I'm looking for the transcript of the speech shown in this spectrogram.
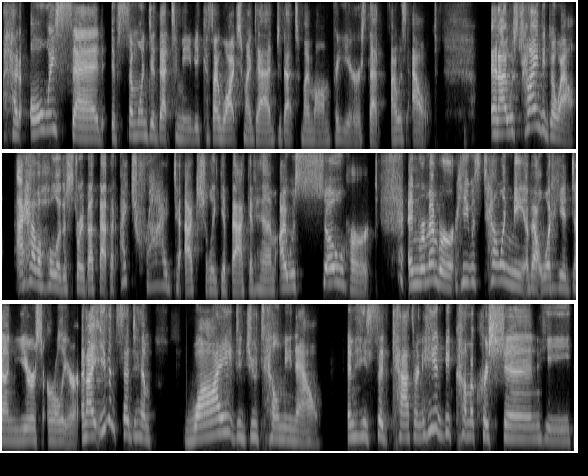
had always said if someone did that to me, because I watched my dad do that to my mom for years, that I was out. And I was trying to go out. I have a whole other story about that, but I tried to actually get back at him. I was so hurt. And remember, he was telling me about what he had done years earlier. And I even said to him, Why did you tell me now? And he said, Kathryn, he had become a Christian. He,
